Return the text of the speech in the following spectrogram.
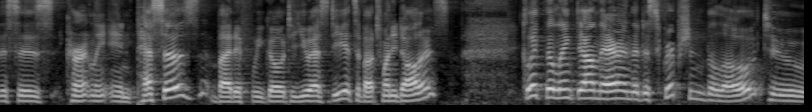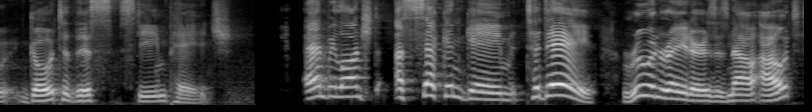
this is currently in pesos, but if we go to USD, it's about $20. Click the link down there in the description below to go to this Steam page. And we launched a second game today. Ruin Raiders is now out.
